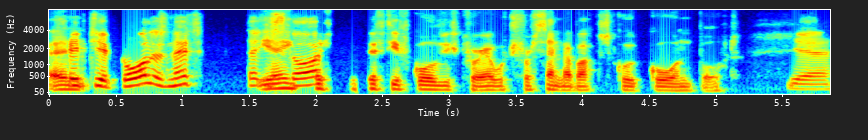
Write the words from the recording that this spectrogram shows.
And 50th goal, isn't it? That you yeah, scored? 50th goal of his career, which for centre backs good going, but Yeah.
